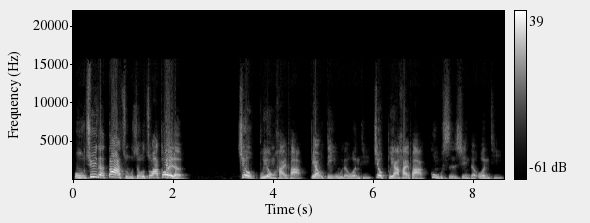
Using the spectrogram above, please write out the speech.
五 G 的大主轴抓对了，就不用害怕标的物的问题，就不要害怕故事性的问题。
